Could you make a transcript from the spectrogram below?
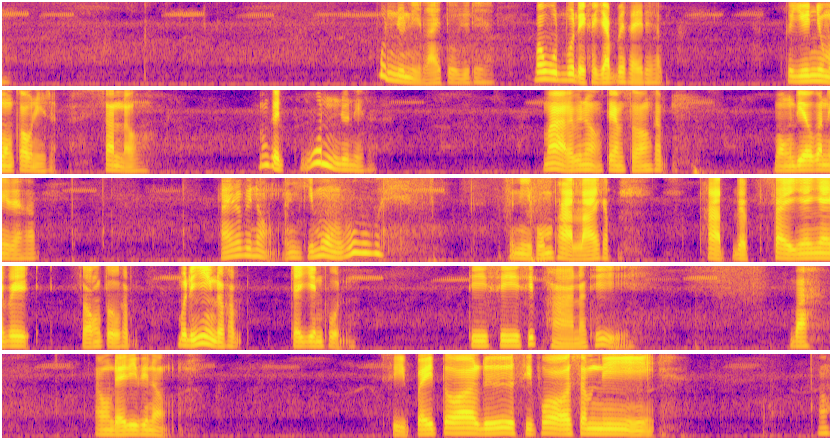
ปุ่นอยู่นี่หลายตัวอยู่ด้วยครับบ่วุดบ่ได้ขยับไปใส่เลยครับ ก็ยืนอยู่มองเก่านี่ละสั้นเอา มันก็วุ่นอยู่นี่ละมาแล้วพี่น้องแต้มสองครับมองเดียวกันนี่แหละครับไปแล้วพี่น้องอันนี้กี่โมงแล้วโอ้ยอันนี้ผมผ่านหลายครับผ่านแบบใส่ใหญ่ๆไปสองตัวครับบ่ได้ยิงหรอกครับ ใจเย็นผลตีสี่สิบห้านาทีบ้าเอาไหนดีพี่น้อง สีไปต่อหรือสีพ่อซัมนีเอา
